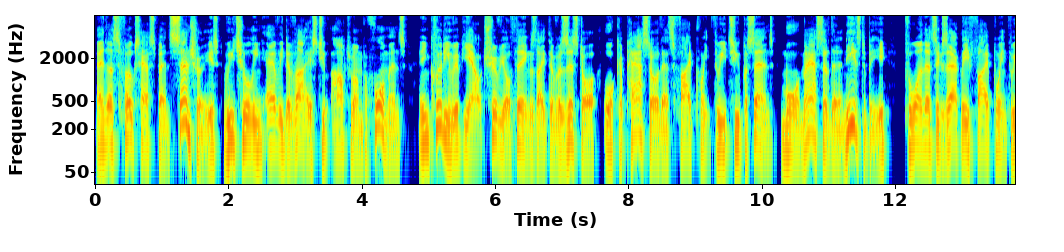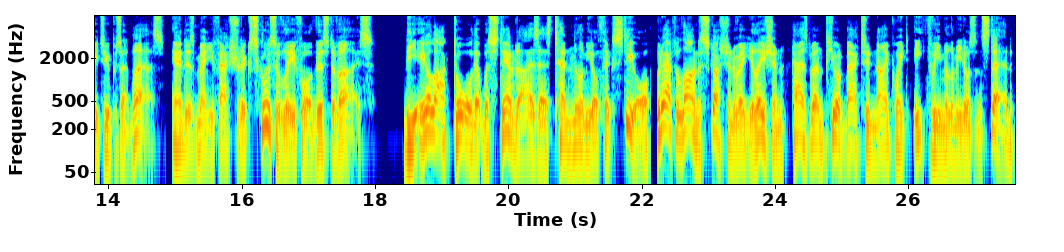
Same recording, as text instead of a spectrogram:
and thus folks have spent centuries retooling every device to optimum performance, including ripping out trivial things like the resistor or capacitor that's 5.32% more massive than it needs to be for one that's exactly 5.32% less, and is manufactured exclusively for this device. The airlock door that was standardized as 10mm thick steel, but after long discussion and regulation, has been peeled back to 9.83mm instead,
